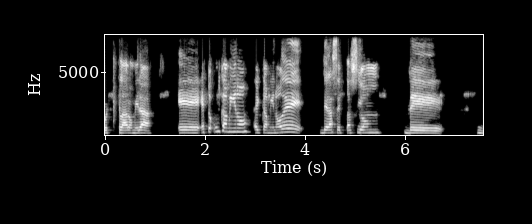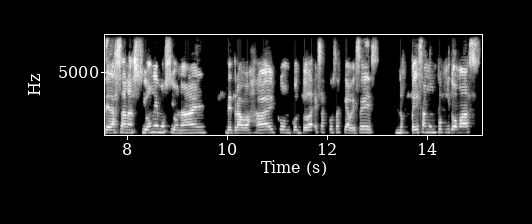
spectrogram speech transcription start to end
pues claro, mira, eh, esto es un camino, el camino de, la aceptación, de, la sanación emocional, de trabajar con, todas esas cosas que a veces nos pesan un poquito más,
